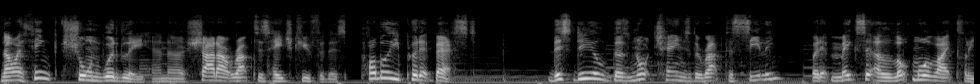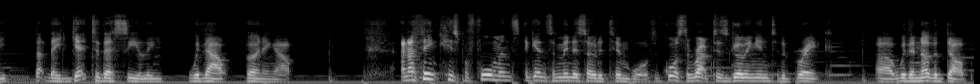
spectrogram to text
Now, I think Sean Woodley, and shout out Raptors HQ for this, probably put it best. This deal does not change the Raptors' ceiling, but it makes it a lot more likely that they get to their ceiling without burning out. And I think his performance against the Minnesota Timberwolves, of course, the Raptors going into the break uh, with another dub,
